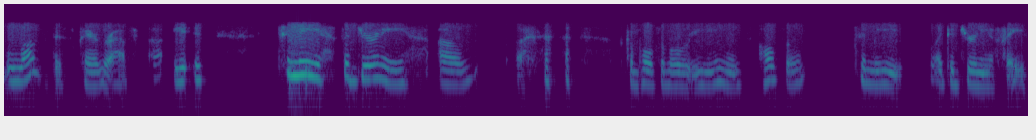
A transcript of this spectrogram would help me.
love this paragraph. Uh, it, it, to me, the journey of compulsive overeating is also, to me, like a journey of faith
